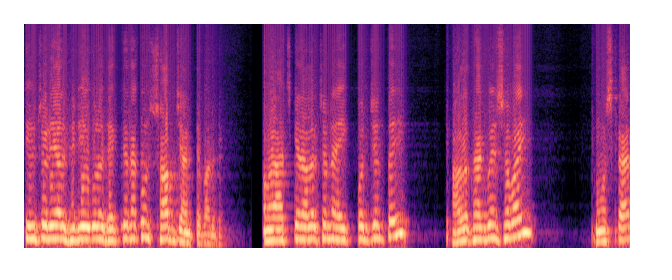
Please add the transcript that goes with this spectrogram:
টিউটোরিয়াল ভিডিওগুলো দেখতে থাকুন, সব জানতে পারবেন। আমার আজকের আলোচনা এই পর্যন্তই। ভালো থাকবেন সবাই। নমস্কার।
